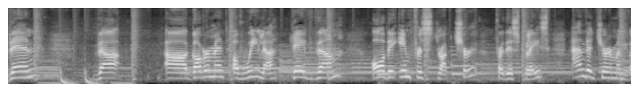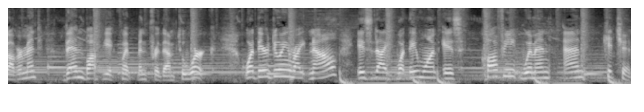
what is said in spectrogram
then the uh, government of Huila gave them all the infrastructure for this place and the German government then bought the equipment for them to work. What they're doing right now is like what they want is coffee, women, and kitchen.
